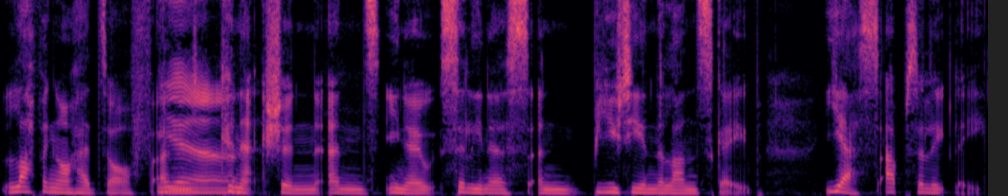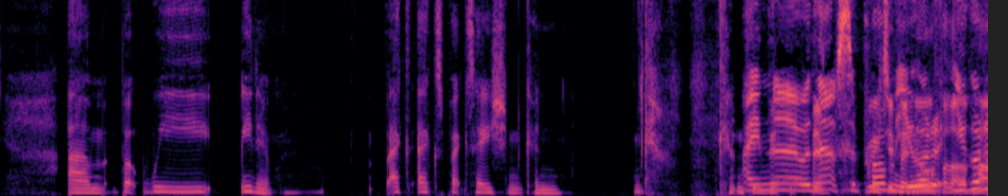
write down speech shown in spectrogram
laughing our heads off and Yeah. connection and you know silliness and beauty in the landscape? Yes, absolutely. Um, but we, you know, ex- expectation can. I the- know, and that's the problem. You've got you of got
